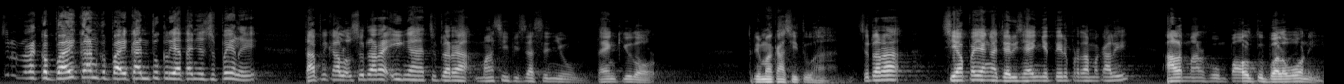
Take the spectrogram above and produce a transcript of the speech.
Saudara, kebaikan-kebaikan itu kelihatannya sepele, tapi kalau saudara ingat, saudara masih bisa senyum. Thank you Lord. Terima kasih Tuhan. Saudara, siapa yang ngajari saya nyetir pertama kali? Almarhum Paul Tubalawoni.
